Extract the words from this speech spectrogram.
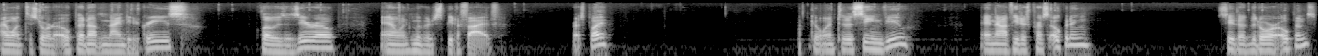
I want this door to open up 90 degrees, close is zero, and I want to move it to speed of five. Press play. Go into the scene view. And now if you just press opening, see that the door opens.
